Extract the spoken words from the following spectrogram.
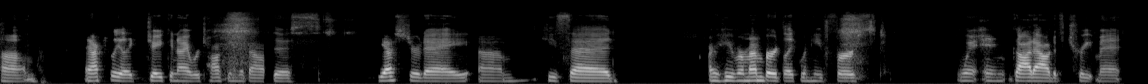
Um actually like jake and i were talking about this yesterday. Um he said or he remembered like when he first went and got out of treatment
